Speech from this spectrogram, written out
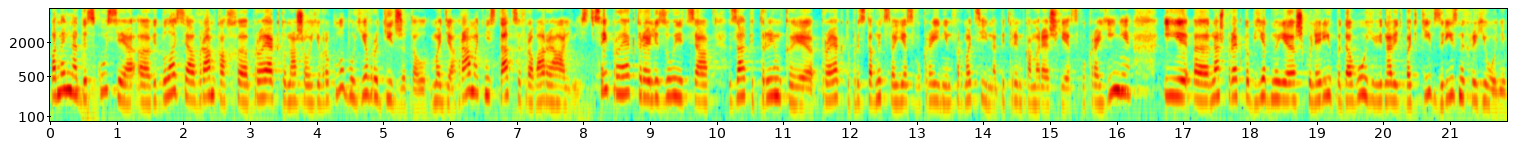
Панельна дискусія е, відбулася в рамках е, проекту нашого Євроклубу Євродіджитал медіаграмотність та цифрова реальність. Цей проект реалізується за підтримки проекту представництва ЄС в Україні інформаційна підтримка мереж ЄС в Україні. І е, наш проект об'єднує школярів, педагогів і навіть батьків з різних регіонів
